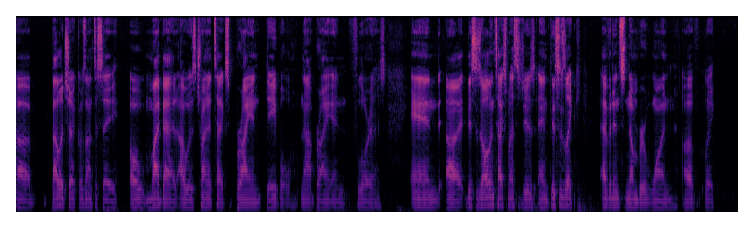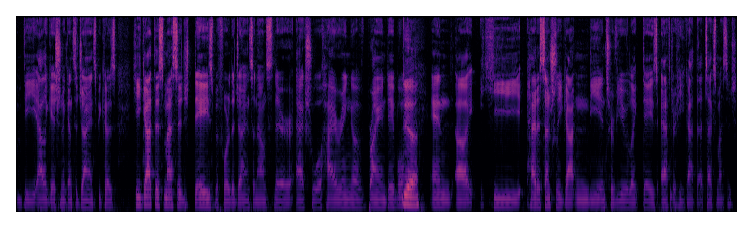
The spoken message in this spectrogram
uh, Belichick goes on to say, Oh, my bad. I was trying to text Brian Daboll, not Brian Flores and uh, this is all in text messages and this is like evidence number one of like the allegation against the Giants because he got this message days before the Giants announced their actual hiring of Brian Daboll. Yeah. And uh, he had essentially gotten the interview like days after he got that text message.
